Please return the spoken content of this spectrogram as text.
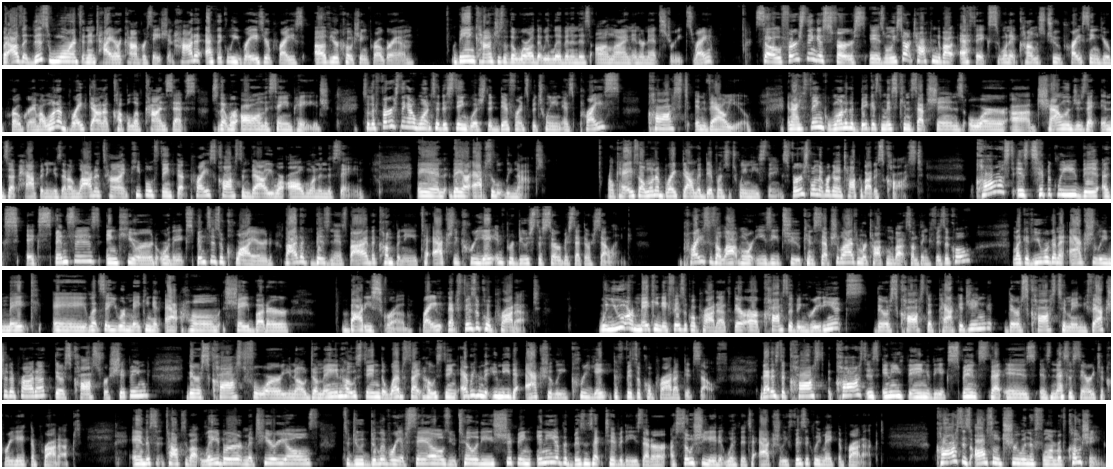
But I was like, this warrants an entire conversation. How to ethically raise your price of your coaching program, being conscious of the world that we live in in this online internet streets, right? So first thing is first is when we start talking about ethics when it comes to pricing your program, I want to break down a couple of concepts so that we're all on the same page. So the first thing I want to distinguish the difference between is price cost and value. And I think one of the biggest misconceptions or um, challenges that ends up happening is that a lot of time people think that price, cost, and value are all one and the same. And they are absolutely not. Okay. So I want to break down the difference between these things. First one that we're going to talk about is cost. Cost is typically the ex- expenses incurred or the expenses acquired by the business, by the company to actually create and produce the service that they're selling price is a lot more easy to conceptualize when we're talking about something physical. Like if you were going to actually make a, let's say you were making an at home shea butter body scrub, right? That physical product. When you are making a physical product, there are costs of ingredients. There's cost of packaging. There's cost to manufacture the product. There's cost for shipping. There's cost for, you know, domain hosting, the website hosting, everything that you need to actually create the physical product itself. That is the cost. Cost is anything, the expense that is, is necessary to create the product. And this talks about labor, materials, to do delivery of sales, utilities, shipping, any of the business activities that are associated with it to actually physically make the product. Cost is also true in the form of coaching.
